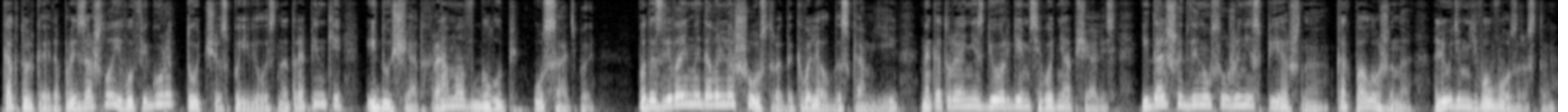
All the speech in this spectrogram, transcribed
Как только это произошло, его фигура тотчас появилась на тропинке, идущей от храма вглубь усадьбы. Подозреваемый довольно шустро доковылял до скамьи, на которой они с Георгием сегодня общались, и дальше двинулся уже неспешно, как положено, людям его возраста.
